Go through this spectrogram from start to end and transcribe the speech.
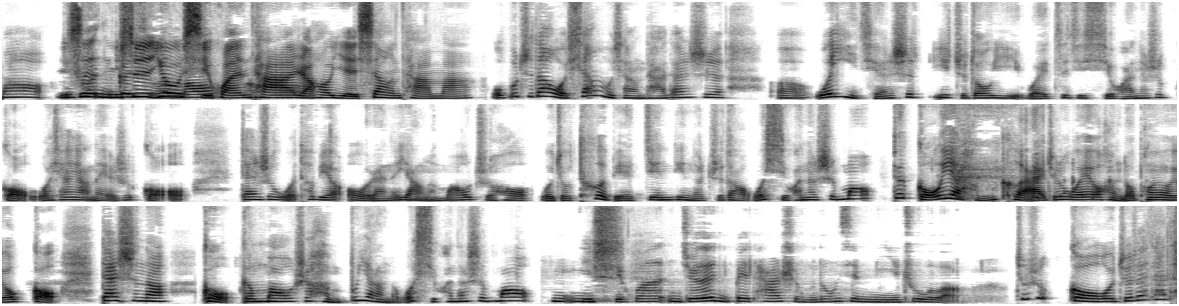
猫？你是你是又喜欢它，然后也像它吗？我不知道我像不像它，但是呃，我以前是一直都以为自己喜欢的是狗，我想养的也是狗。但是我特别偶然的养了猫之后，我就特别坚定的知道我喜欢的是猫。对，狗也很可爱，就是我也有很多朋友有狗，但是呢，狗跟猫是很不一样的。我喜欢的是猫。你你喜欢？你觉得你被它什么东西迷住了？就是狗，我觉得它太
